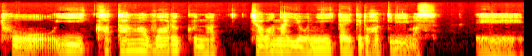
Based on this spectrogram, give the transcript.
と、言い方が悪くなっちゃわないように言いたいけど、はっきり言います。えー、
